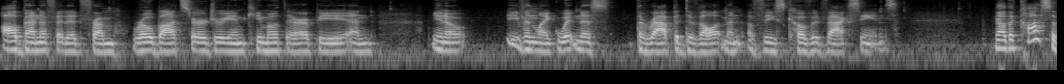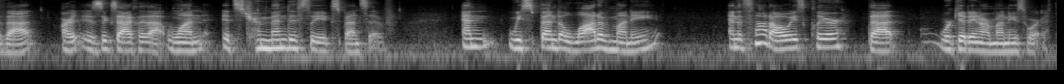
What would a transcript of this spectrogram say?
all benefited from robot surgery and chemotherapy and, you know, even like witness the rapid development of these COVID vaccines. Now, the cost of that are, is exactly that. One, it's tremendously expensive. And we spend a lot of money, and it's not always clear that we're getting our money's worth.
